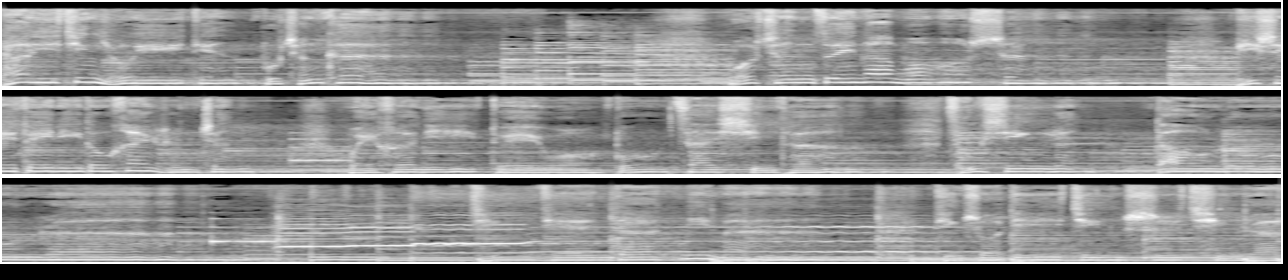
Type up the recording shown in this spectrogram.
他，已经有一点不诚恳。我沉醉那么深，比谁对你都还认真。为何你对我不再心疼？从信任到容忍。已经是情人。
